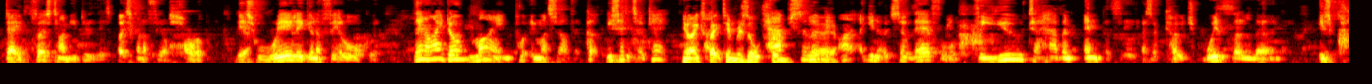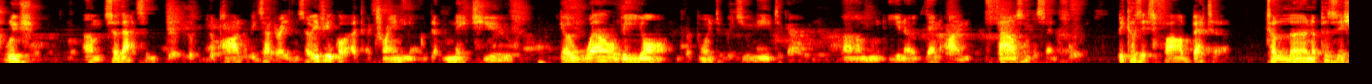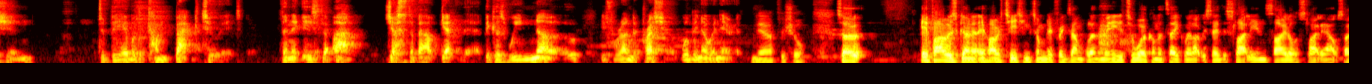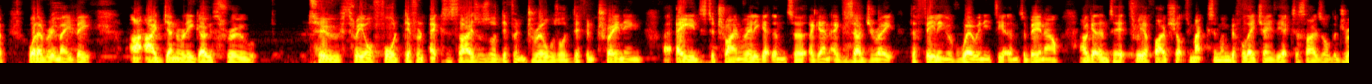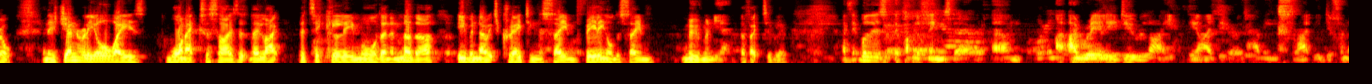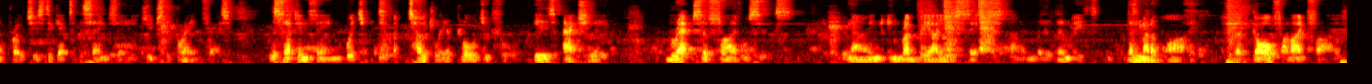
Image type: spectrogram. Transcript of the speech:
Dave, the first time you do this, oh, it's going to feel horrible. It's really going to feel awkward then I don't mind putting myself in. You said it's okay. You're not expecting I, results from. Absolutely. Yeah, yeah. I, you know, so therefore, for you to have an empathy as a coach with the learner is crucial. Um, so that's the, the, the, part of the exaggeration. So if you've got a, a training that makes you go well beyond the point at which you need to go, um, you know, then I'm thousand percent for it because it's far better to learn a position to be able to come back to it than it is to ah, just about get there because we know if we're under pressure, we'll be nowhere near it. Yeah, for sure. So if I was gonna, if I was teaching somebody, for example, and we needed to work on the takeaway, like we said, the slightly inside or slightly outside, whatever it may be, I, I generally go through two, three, or four different exercises or different drills or different training uh, aids to try and really get them to, again, exaggerate the feeling of where we need to get them to be. Now, I'll get them to hit three or five shots maximum before they change the exercise or the drill. And there's generally always one exercise that they like particularly more than another, even though it's creating the same feeling or the same movement yeah. effectively. I think, well, there's a couple of things there. Um, I, I really do like the idea of having slightly different approaches to get to the same thing. It keeps the brain fresh. The second thing, which I totally applaud you for, is actually reps of five or six. Now, in, in rugby, I use six. Um, it doesn't matter why. But golf, I like five.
